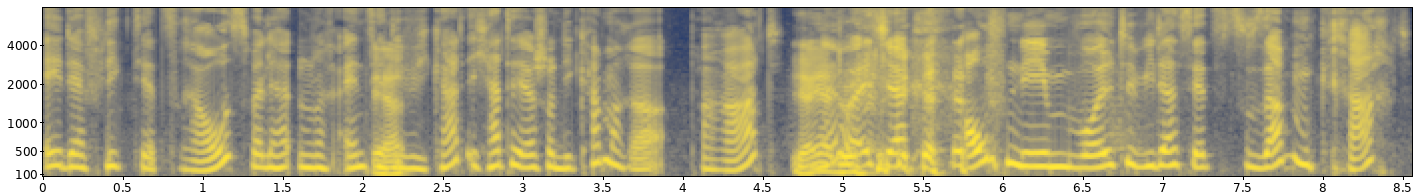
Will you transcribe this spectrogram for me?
ey, der fliegt jetzt raus, weil er hat nur noch ein Ja. Zertifikat. Ich hatte ja schon die Kamera parat, Ja, ja, ne, weil ich ja aufnehmen wollte, wie das jetzt zusammenkracht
